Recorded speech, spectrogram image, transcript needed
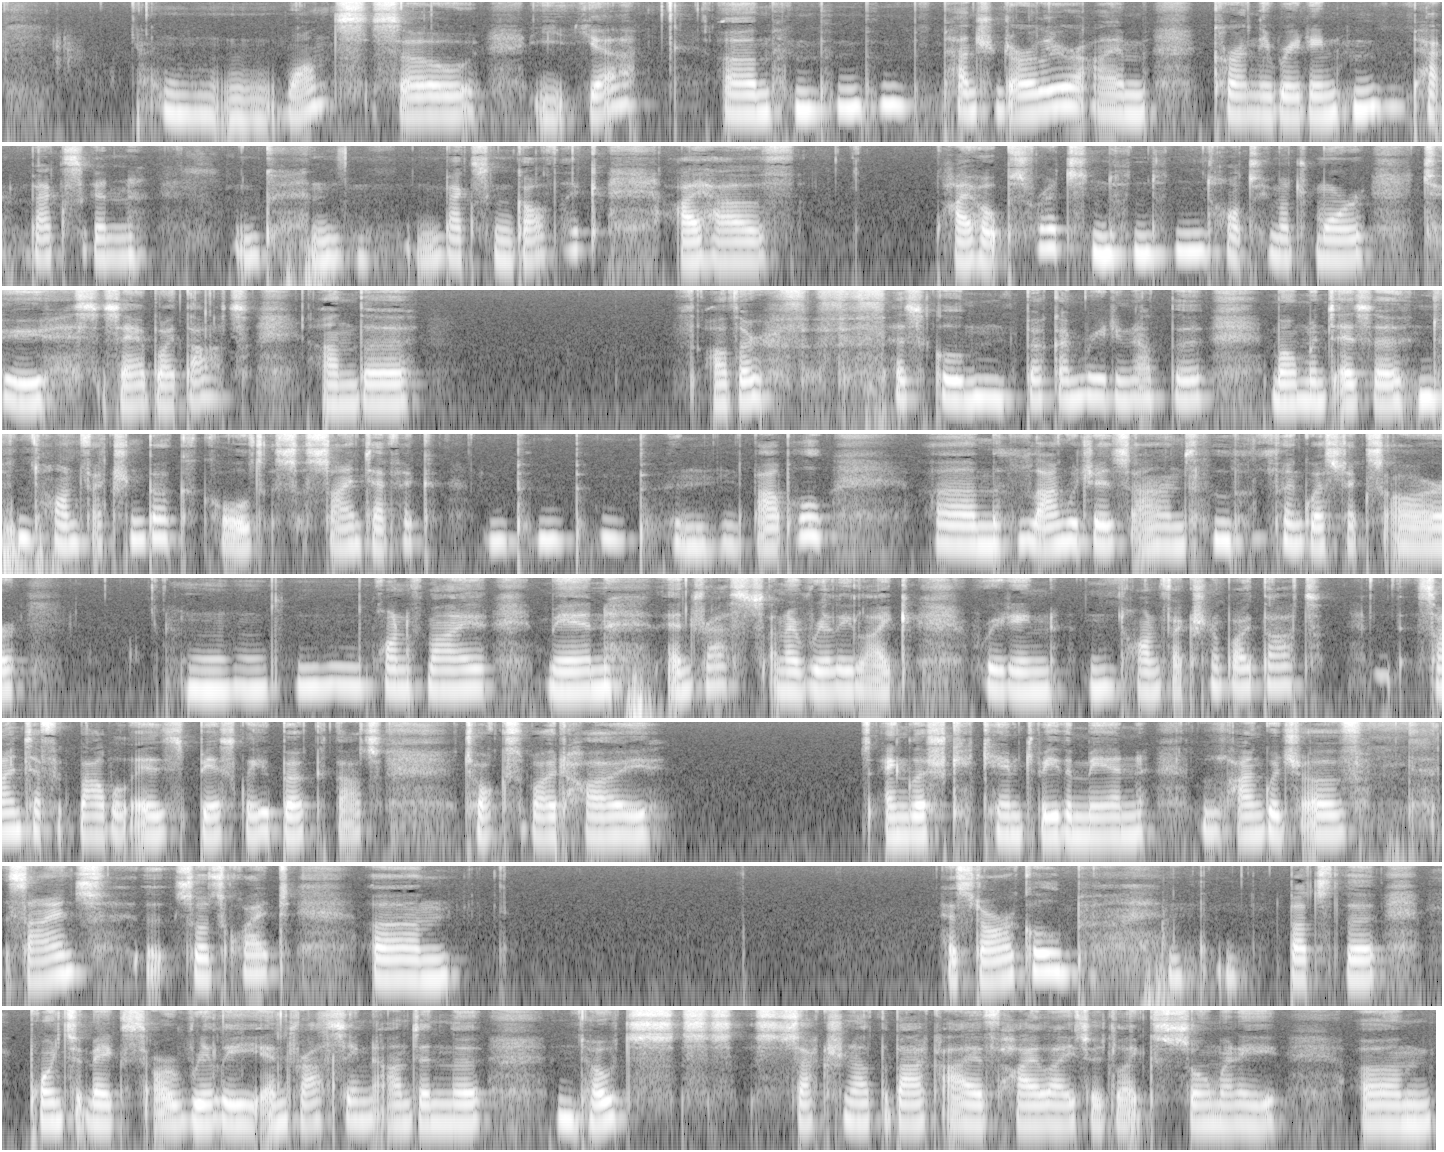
once. So yeah, um, mentioned earlier, I'm currently reading Mexican Mexican Gothic. I have high hopes for it. Not too much more to say about that. And the other physical book I'm reading at the moment is a non-fiction book called Scientific Babel. Um, languages and linguistics are one of my main interests, and I really like reading non-fiction about that. Scientific Babel is basically a book that talks about how English came to be the main language of science. So it's quite um, historical, but the points it makes are really interesting. And in the notes s- section at the back, I've highlighted like so many um,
